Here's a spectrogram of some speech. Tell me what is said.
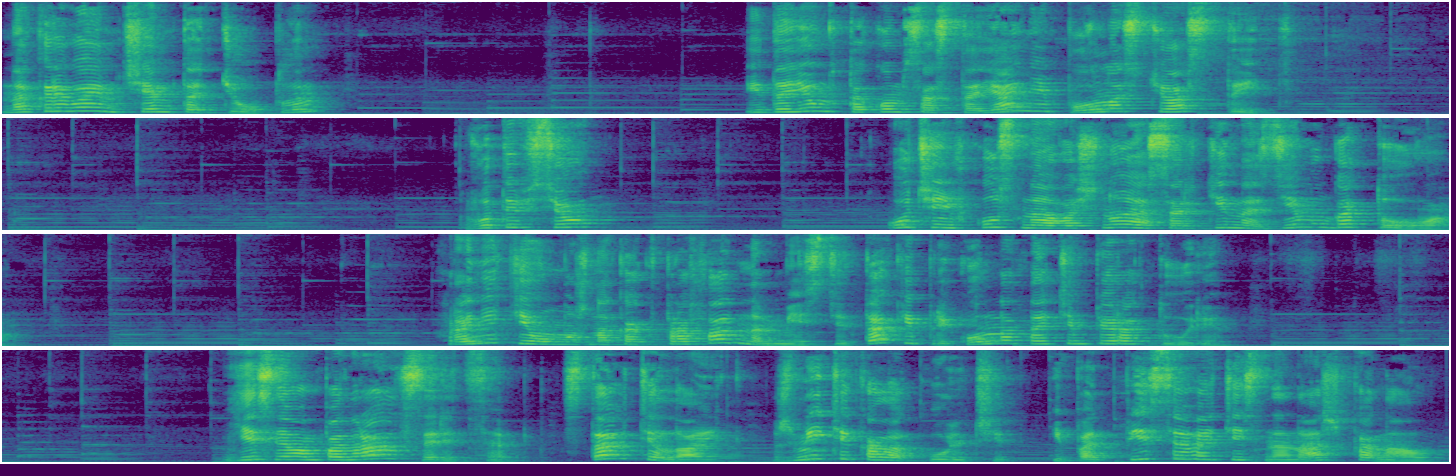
накрываем чем-то теплым и даем в таком состоянии полностью остыть. Вот и все. Очень вкусное овощное ассорти на зиму готово. Хранить его можно как в прохладном месте, так и при комнатной температуре. Если вам понравился рецепт, ставьте лайк, жмите колокольчик и подписывайтесь на наш канал.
